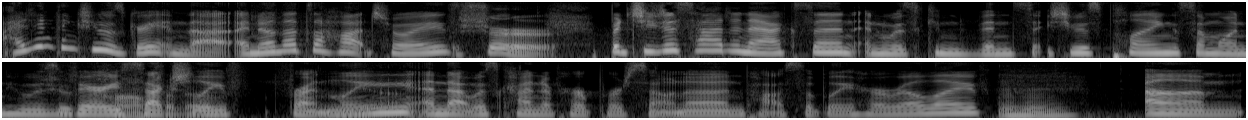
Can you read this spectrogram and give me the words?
I didn't think she was great in that. I know that's a hot choice, Sure. but she just had an accent and was convincing. She was playing someone who was, was very confident. sexually friendly, Yeah. and that was kind of her persona and possibly her real life. hmm Um,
